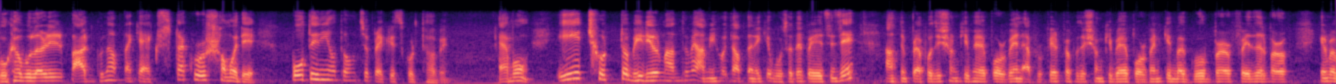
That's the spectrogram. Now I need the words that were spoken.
ভোকাবুলারির পার্টগুলো আপনাকে এক্সট্রা করে সময় দিয়ে প্রতিনিয়ত হচ্ছে প্র্যাকটিস করতে হবে। এবং এই ছোট্ট ভিডিওর মাধ্যমে আমি হয়তো আপনাদেরকে বোঝাতে পেরেছি যে আপনি প্রেপোজিশন কীভাবে পড়বেন অ্যাপ্রোপ্রিয়েট প্রেপোজিশন কীভাবে পড়বেন, কিংবা গ্রুপ ভার্ব ফ্রেজাল ভার্ব কিংবা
